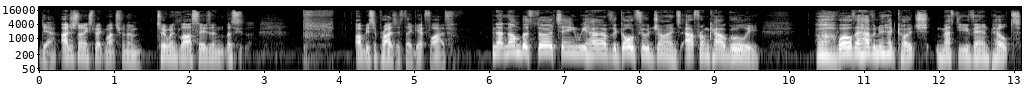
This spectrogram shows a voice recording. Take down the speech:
yeah, I just don't expect much from them. Two wins last season. Let's. I'll be surprised if they get five. And at number 13, we have the Goldfield Giants out from Kalgoorlie. well, they have a new head coach, Matthew Van Pelt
